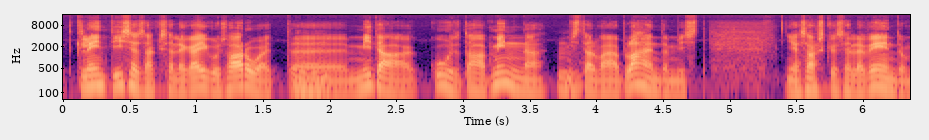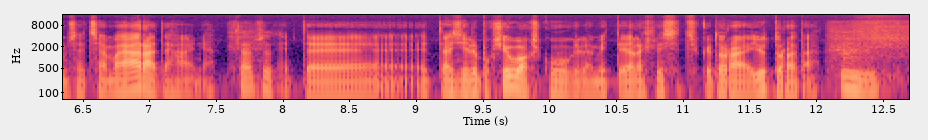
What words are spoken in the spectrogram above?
et klient ise saaks selle käigus aru, et mm -hmm. mida, kuhu ta tahab minna mm, -hmm. mis tal vajab lahendamist, ja saaks ka selle veendumuse, et see on vaja ära teha, on ju. et, et asi lõpuks jõuaks kuhugile, mitte ei oleks lihtsalt niisugune tore juturada mm. -hmm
